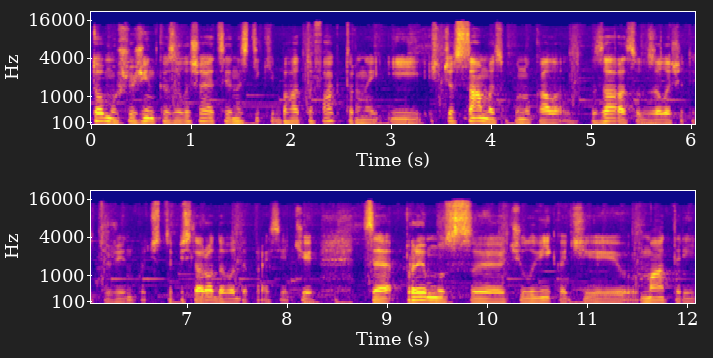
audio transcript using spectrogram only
тому, що жінка залишається настільки багатофакторний, і що саме спонукало зараз от залишити цю жінку, чи це післяродова депресія, чи це примус е, чоловіка чи матері,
